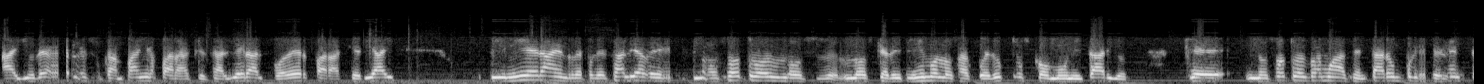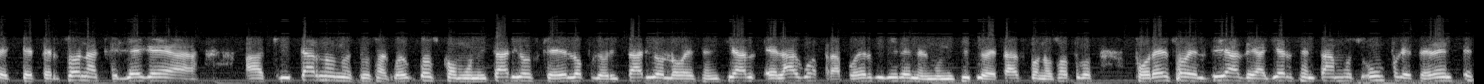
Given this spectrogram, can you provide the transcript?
ayudé a hacerle su campaña para que saliera al poder, para que de viniera en represalia de nosotros los, los que dirigimos los acueductos comunitarios, que nosotros vamos a sentar un precedente que persona que llegue a, a quitarnos nuestros acueductos comunitarios, que es lo prioritario, lo esencial, el agua para poder vivir en el municipio de Tasco, nosotros por eso el día de ayer sentamos un precedente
